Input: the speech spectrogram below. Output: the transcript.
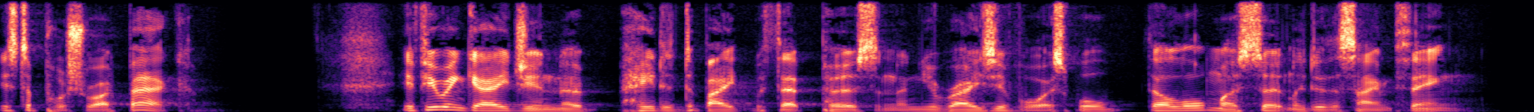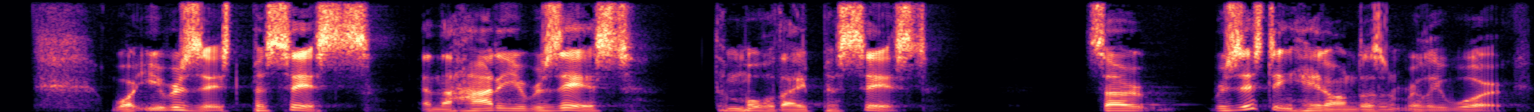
is to push right back. If you engage in a heated debate with that person and you raise your voice, well, they'll almost certainly do the same thing. What you resist persists, and the harder you resist, the more they persist. So resisting head on doesn't really work.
